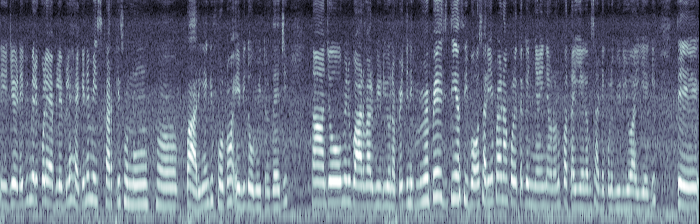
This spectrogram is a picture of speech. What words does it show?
ਤੇ ਜਿਹੜੇ ਵੀ ਮੇਰੇ ਕੋਲ ਅਵੇਲੇਬਲ ਹੈਗੇ ਨੇ, ਮੈਂ ਇਸ ਕਰਕੇ ਤੁਹਾਨੂੰ ਪਾ ਰਹੀ ਹਾਂ ਕਿ ਫੋਟੋ ਇਹ ਵੀ 2 ਮੀਟਰ ਦਾ ਹੈ ਜੀ। ਤਾਂ ਜੋ ਮੈਨੂੰ ਬਾਰ-ਬਾਰ ਵੀਡੀਓ ਨਾ ਭੇਜਣੀ ਪਵੇ। ਮੈਂ ਭੇਜਦੀਆਂ ਸੀ ਬਹੁਤ ਸਾਰੀਆਂ, ਭੈਣਾਂ ਕੋਲੇ ਤਾਂ ਗਈਆਂ ਹੀ ਨੇ, ਉਹਨਾਂ ਨੂੰ ਪਤਾ ਹੀ ਹੈਗਾ ਵੀ ਸਾਡੇ ਕੋਲ ਵੀਡੀਓ ਆਈ ਹੈਗੀ। ਤੇ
